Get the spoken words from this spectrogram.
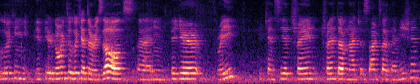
looking, if you're going to look at the results uh, in Figure three, you can see a trend trend of nitrous oxide emission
